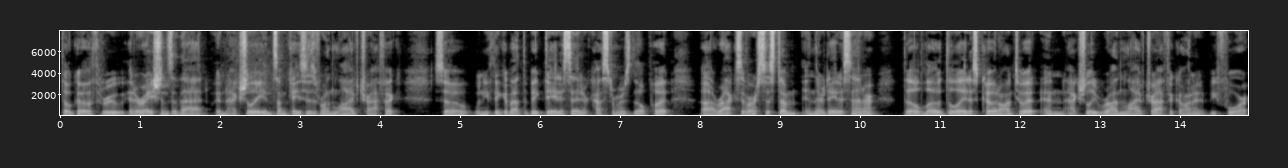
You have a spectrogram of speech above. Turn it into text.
They'll go through iterations of that and actually in some cases run live traffic so when you think about the big data center customers, they'll put uh, racks of our system in their data center. They'll load the latest code onto it and actually run live traffic on it before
